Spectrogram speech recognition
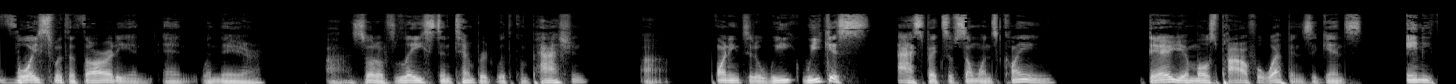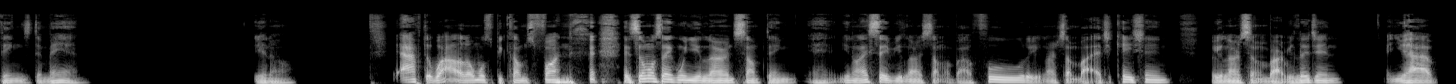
voiced with authority and, and when they're uh, sort of laced and tempered with compassion, uh, pointing to the weak, weakest aspects of someone's claim, they're your most powerful weapons against anything's demand. You know, after a while, it almost becomes fun. it's almost like when you learn something and, you know, let's say if you learn something about food or you learn something about education or you learn something about religion and you have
